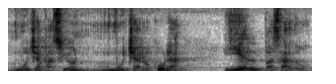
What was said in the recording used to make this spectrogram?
mucha pasión, mucha locura y el pasado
